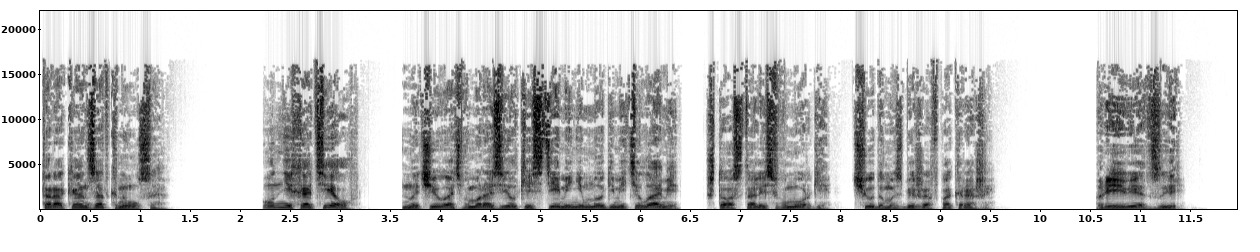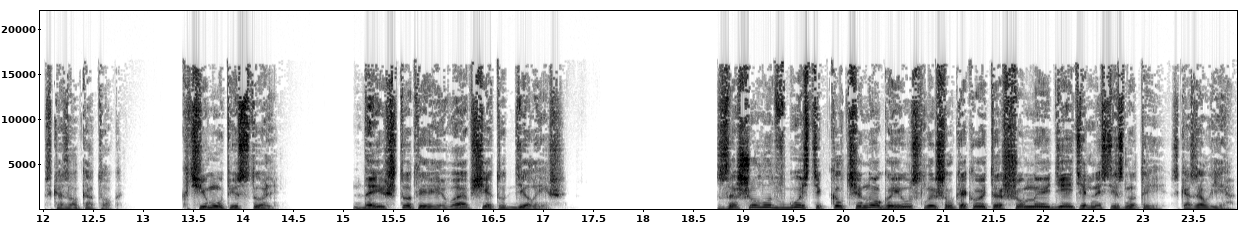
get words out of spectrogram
Таракан заткнулся. Он не хотел ночевать в морозилке с теми немногими телами, что остались в морге, чудом избежав по краже. «Привет, зырь!» — сказал каток. «К чему пистоль? Да и что ты вообще тут делаешь?» «Зашел вот в гости к Колченогу и услышал какую-то шумную деятельность изнутри», — сказал я.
